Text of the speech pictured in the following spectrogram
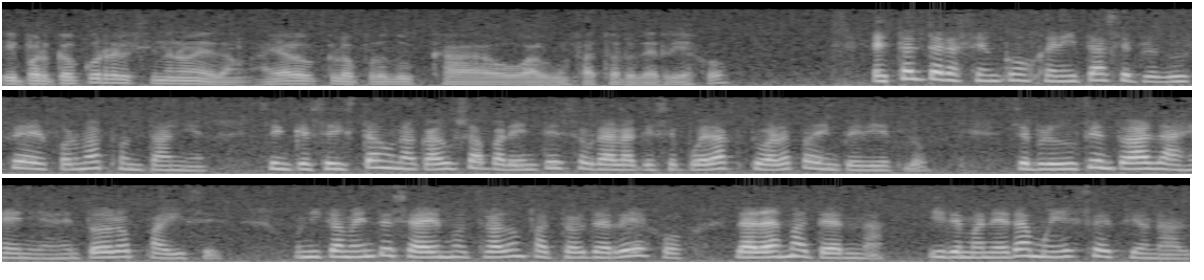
¿Y por qué ocurre el síndrome de Down? ¿Hay algo que lo produzca o algún factor de riesgo? Esta alteración congénita se produce de forma espontánea, sin que exista una causa aparente sobre la que se pueda actuar para impedirlo. Se produce en todas las genias, en todos los países. Únicamente se ha demostrado un factor de riesgo, la edad materna, y de manera muy excepcional.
